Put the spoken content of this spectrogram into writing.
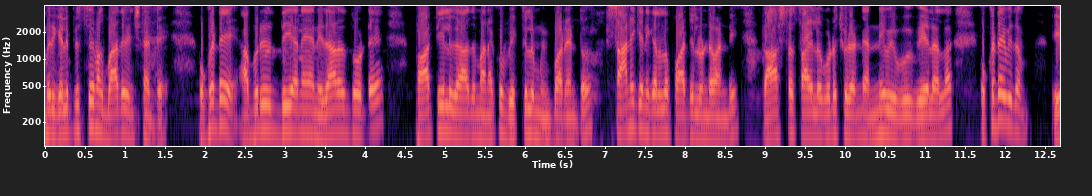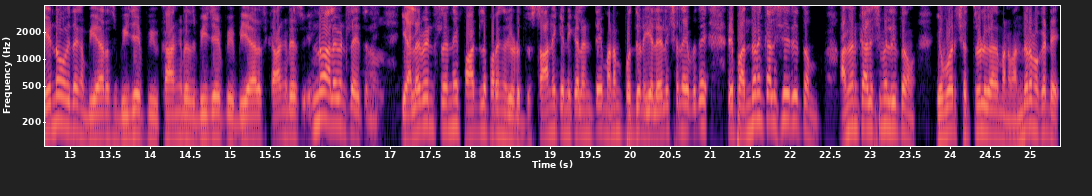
మీరు గెలిపిస్తే మాకు బాధ పెంచినట్టే. ఒకటే అభివృద్ధి అనే నిదానంతో పార్టీలు కాదు మనకు వ్యక్తులు ఇంపార్టెంట్. స్థానిక ఎన్నికలలో పార్టీలు ఉండవండి. రాష్ట్ర స్థాయిలో కూడా చూడండి అన్ని వి- వేళల్లో ఒకటే విధం. ఎన్నో విధంగా BRS BJP Congress BJP BRS Congress ఎన్నో అలవెన్స్లు అవుతున్నాయి ఈ అలవెన్స్ పార్టీల పరంగా చూడొద్దు. స్థానిక ఎన్నికలంటే మనం పొద్దున ఇలా ఎలక్షన్ అయిపోతే రేపు అందరం కలిసి తిరుగుతాం. అందరం కలిసి మెలుగుతాం. ఎవరు శత్రువులు కాదు మనం. అందరం ఒకటే.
